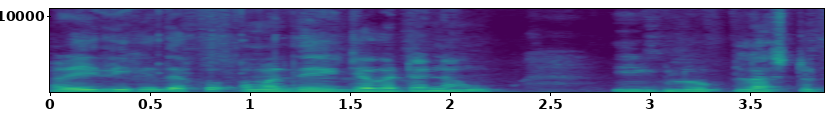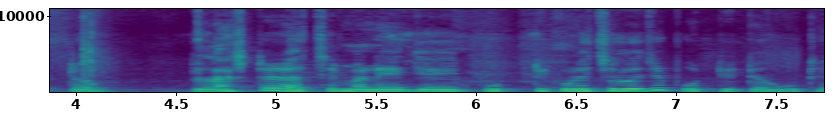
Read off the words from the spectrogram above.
আর এইদিকে দেখো আমাদের এই জায়গাটায় না এইগুলো প্লাস্টারটা, প্লাস্টার আছে মানে যে পুট্টি করেছিল যে পুট্টিটা উঠে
